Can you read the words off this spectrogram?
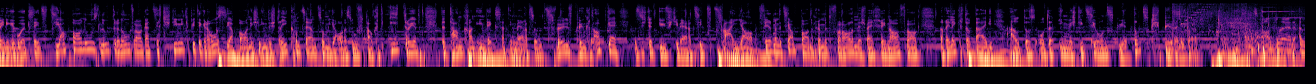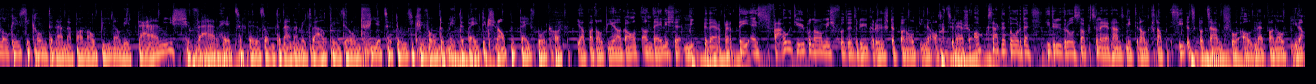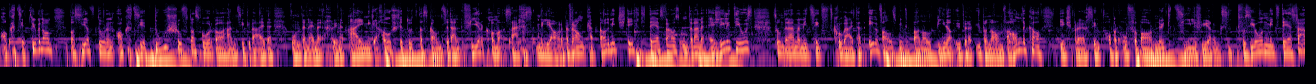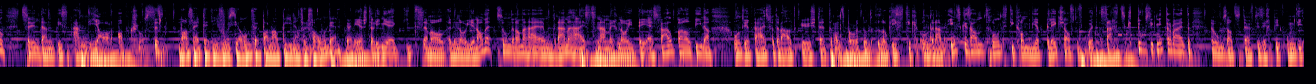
Weniger gut sieht Japan aus. Laut einer Umfrage hat sich die Stimmung bei den grossen japanischen Industriekonzernen zum Jahresauftakt eingetrübt. Der Tankan-Index hat im März um 12 Punkte abgegeben. Das ist der tiefste Wert seit zwei Jahren. Die Firmen in Japan kommen vor allem eine schwächere Nachfrage nach Elektroteilen Autos oder Investitionsgüter zu spüren. Das Butler Logistikunternehmen Panalpina wird dänisch. Wer hat sich denn das Unternehmen mit weltweit rund 14.500 Mitarbeitern geschnappt, Dave Burkhardt? Ja, Panalpina geht an dänischen Mitbewerber DSV. Die Übernahme ist von den drei grössten Panalpina-Aktionären schon abgesegnet worden. Die drei grossen Aktionäre haben miteinander knapp 70 Prozent von allen Panalpina-Aktien. Die Übernahme passiert durch einen Aktientausch. Auf das Vorgehen haben sie die beiden Unternehmen können einigen. Kostet tut das Ganze dann 4,6 Milliarden Franken. Damit sticht DSV das Unternehmen Agility aus. Das Unternehmen mit Sitz in Kuwait hat ebenfalls mit Panalpina über eine Übernahme verhandelt. Die Gespräche sind aber offenbar nicht zielführend gewesen. Die Fusion mit DSV soll dann bis Ende Jahr abgeschlossen sein. Was denn die Fusion für Panalpina verfolgen? Ja, in erster Linie gibt es einmal einen neuen Namen. Das Unternehmen heisst nämlich neu DSV Panalpina und wird eines der weltgrößten Transport- und Logistikunternehmen. Insgesamt kommt die kombinierte Belegschaft auf gut 60.000 Mitarbeiter. Der Umsatz dürfte sich bei um die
